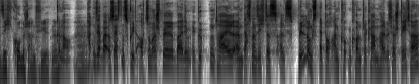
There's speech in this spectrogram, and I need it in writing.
sich komisch anfühlt. Ne? Genau. Ja. Hatten sie ja bei Assassin's Creed auch zum Beispiel bei dem Ägypten-Teil, ähm, dass man sich das als Bildungs-App auch angucken konnte, kam ein halbes Jahr später.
